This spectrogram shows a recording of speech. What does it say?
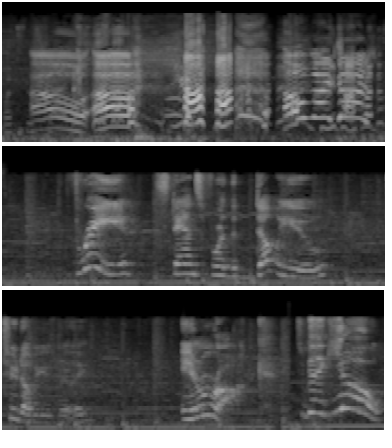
What's this oh, oh, oh my we talk gosh! about this? Three stands for the W, two W's really, in rock. To be like, yo,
